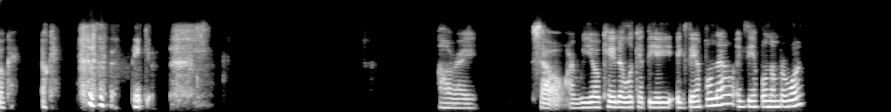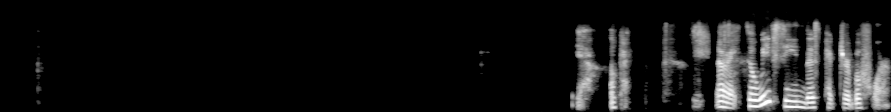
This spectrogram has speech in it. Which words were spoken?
Okay, okay. Thank you. All right. So are we okay to look at the example now? Example number one? Yeah, okay. All right, so we've seen this picture before.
